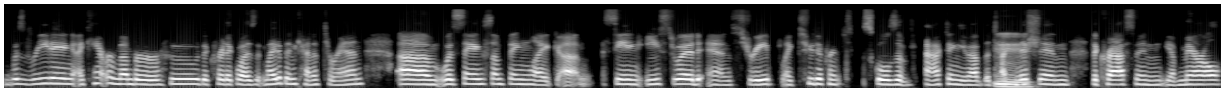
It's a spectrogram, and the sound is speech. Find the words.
was reading. I can't remember who the critic was. It might have been Kenneth Turan um, was saying something like um, seeing Eastwood and Streep, like two different schools of acting. You have the mm. technician, mm. the craftsman, you have Meryl.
